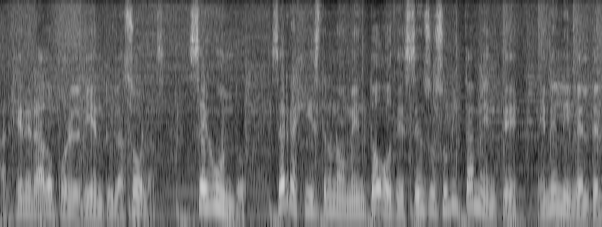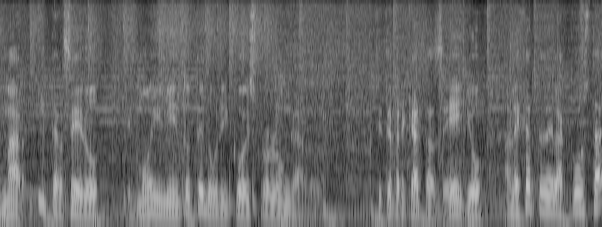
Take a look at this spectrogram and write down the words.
al generado por el viento y las olas. Segundo, se registra un aumento o descenso súbitamente en el nivel del mar. Y tercero, el movimiento telúrico es prolongado. Si te percatas de ello, aléjate de la costa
